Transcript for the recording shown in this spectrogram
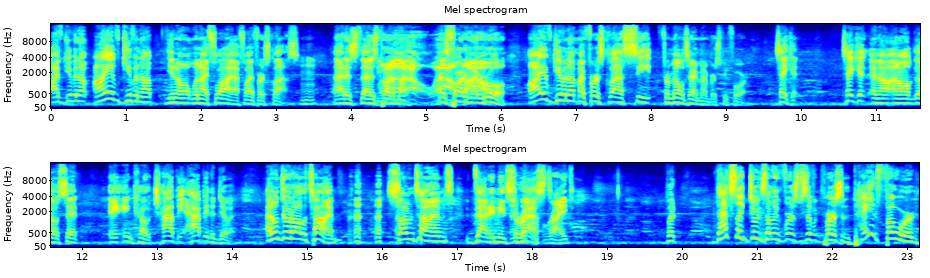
I've given up. I have given up. You know, when I fly, I fly first class. That is that is part Wow, of my that's wow, part of my rule. I have given up my first class seat for military members before. Take it, take it, and I'll, and I'll go sit in, in coach. Happy happy to do it. I don't do it all the time. Sometimes Daddy needs to rest right. but that's like doing something for a specific person. Pay it forward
